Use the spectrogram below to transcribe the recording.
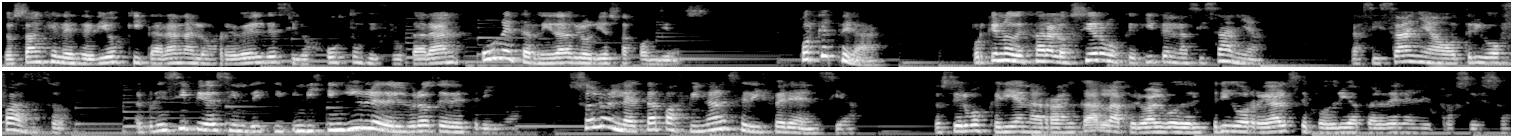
Los ángeles de Dios quitarán a los rebeldes y los justos disfrutarán una eternidad gloriosa con Dios. ¿Por qué esperar? ¿Por qué no dejar a los siervos que quiten la cizaña? La cizaña o trigo falso al principio es indistinguible del brote de trigo. Solo en la etapa final se diferencia. Los siervos querían arrancarla, pero algo del trigo real se podría perder en el proceso.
